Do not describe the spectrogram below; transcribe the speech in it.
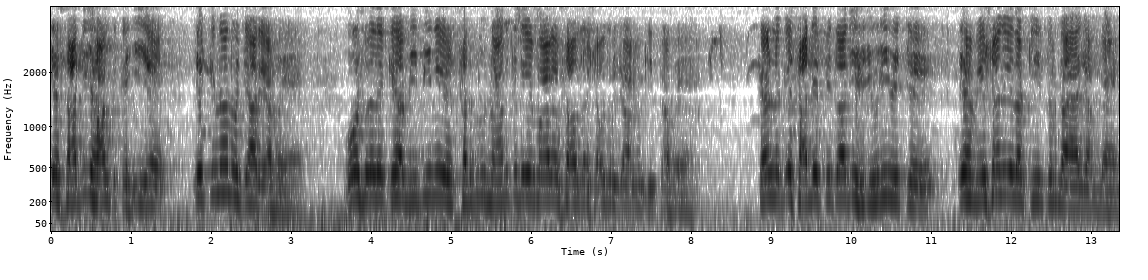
ਇਹ ਸਾਡੀ ਹਾਲਤ ਕਹੀ ਹੈ, ਇਹ ਕਿਹਨਾਂ ਨੂੰ ਉਚਾਰਿਆ ਹੋਇਆ ਹੈ? ਉਸ ਵੇਲੇ ਕਿਹਾ, ਬੀਬੀ ਨੇ ਸਤਿਗੁਰੂ ਨਾਨਕ ਦੇਵ ਮਹਾਰਾਜ ਸਾਹਿਬ ਦਾ ਸ਼ਬਦ ਉਚਾਰਨ ਕੀਤਾ ਹੋਇਆ ਹੈ। ਕਹਿਣ ਲੱਗੇ, ਸਾਡੇ ਪਿਤਾ ਦੀ ਹਜ਼ੂਰੀ ਵਿੱਚ ਇਹ ਹਮੇਸ਼ਾ ਲਈ ਇਹਦਾ ਕੀਰਤਨ ਗਾਇਆ ਜਾਂਦਾ ਹੈ।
